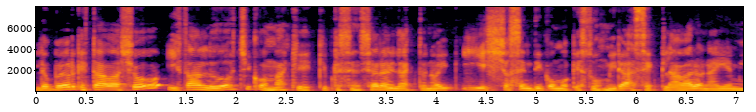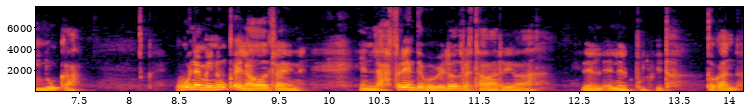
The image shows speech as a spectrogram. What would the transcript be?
Lo peor que estaba yo y estaban los dos chicos más que, que presenciaron el acto, ¿no? Y, yo sentí como que sus miradas se clavaron ahí en mi nuca. Una en mi nuca y la otra en, en la frente, porque el otro estaba arriba en el, en púlpito, tocando.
